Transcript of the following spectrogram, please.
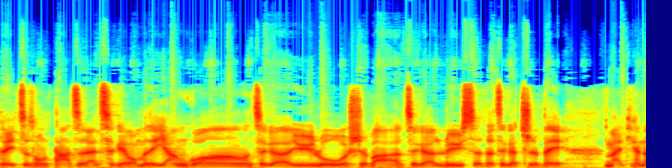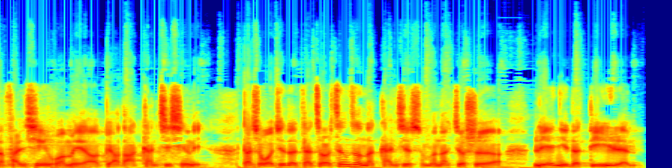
对这种大自然赐给我们的阳光、这个雨露是吧？这个绿色的这个植被、满天的繁星，我们也要表达感激心理。但是我觉得在这儿真正的感激什么呢？就是连你的敌人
